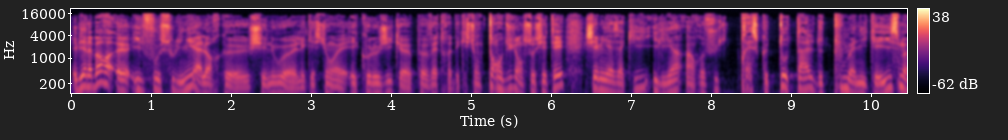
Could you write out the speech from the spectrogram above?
Eh bien d'abord, euh, il faut souligner, alors que chez nous, euh, les questions euh, écologiques peuvent être des questions tendues en société, chez Miyazaki, il y a un refus presque total de tout manichéisme.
